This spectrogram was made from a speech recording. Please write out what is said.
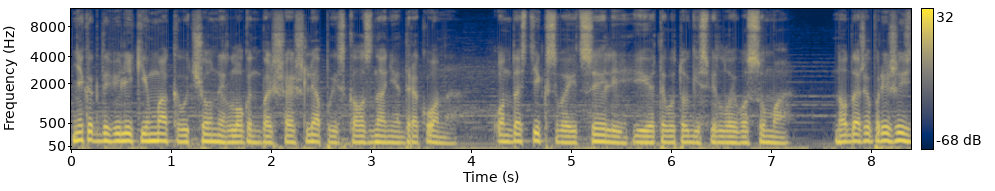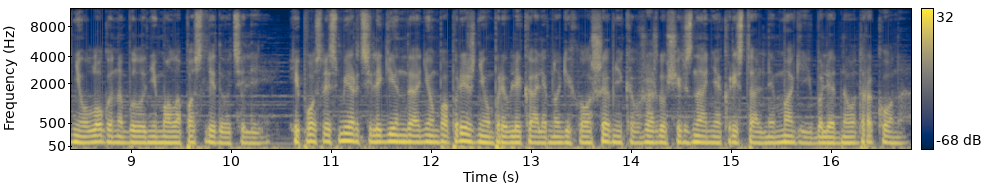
Некогда великий маг и ученый Логан Большая Шляпа искал знания дракона. Он достиг своей цели, и это в итоге свело его с ума. Но даже при жизни у Логана было немало последователей, и после смерти легенды о нем по-прежнему привлекали многих волшебников, жаждущих знания кристальной магии Бледного Дракона.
